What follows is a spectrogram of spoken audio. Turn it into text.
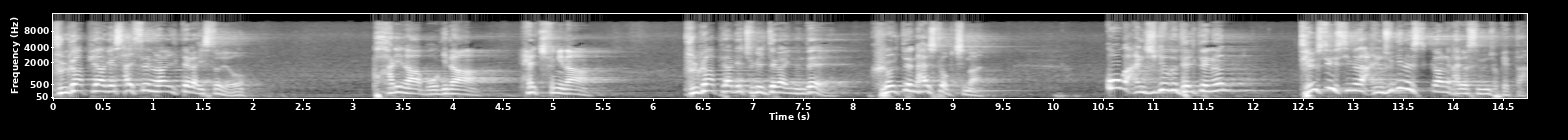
불가피하게 살생을 할 때가 있어요. 팔이나 목이나 해충이나 불가피하게 죽일 때가 있는데 그럴 때는 할 수 없지만 꼭 안 죽여도 될 때는 될 수 있으면 안 죽이는 습관을 가졌으면 좋겠다.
